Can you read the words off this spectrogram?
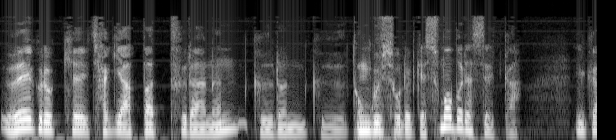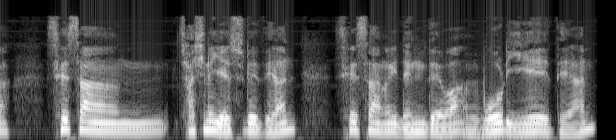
왜 그렇게 자기 아파트라는 그런 그 동굴 속으로 이렇게 숨어버렸을까? 그러니까 세상 자신의 예술에 대한 세상의 냉대와 음. 몰이해에 대한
